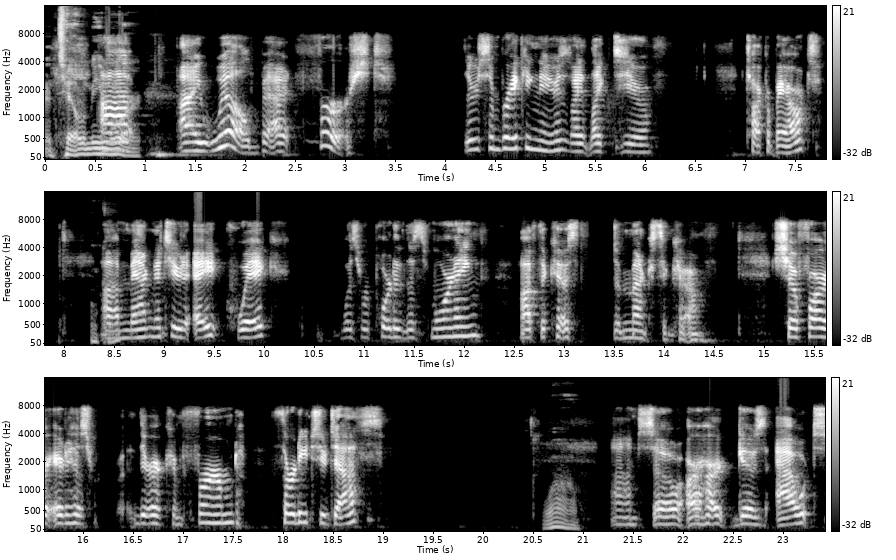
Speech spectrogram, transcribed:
Tell me uh, more. I will, but first, there's some breaking news I'd like to talk about. Okay. Uh, magnitude 8 quake was reported this morning off the coast of Mexico. So far, it has there are confirmed 32 deaths. Wow. Um, so our heart goes out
